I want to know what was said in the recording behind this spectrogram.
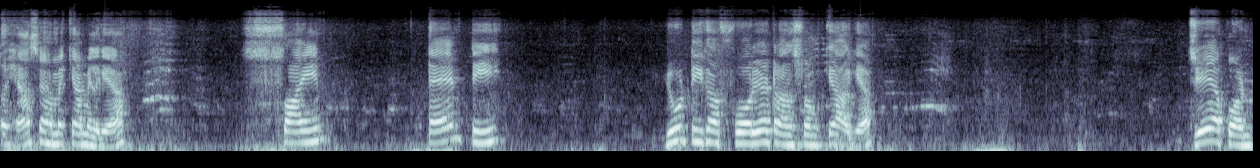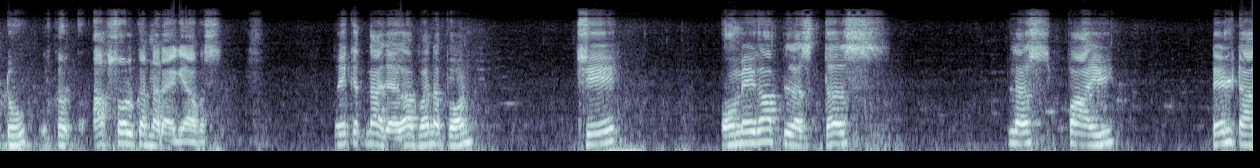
तो यहाँ से हमें क्या मिल गया? Sine ten t u t का फोरियर ट्रांसफॉर्म क्या आ गया? जे अपॉन टू इसको आप सोल्व करना रह गया बस। तो ये कितना आ जाएगा? One upon j omega plus दस plus pi delta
